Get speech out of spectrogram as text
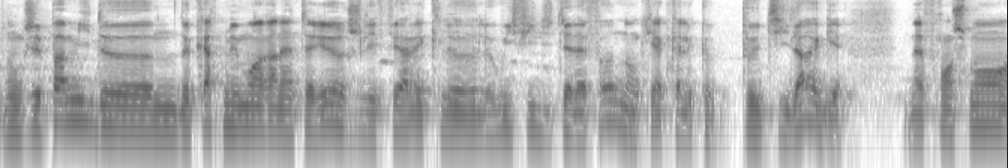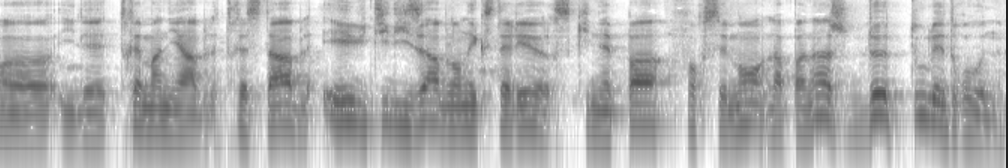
Donc j'ai pas mis de, carte mémoire à l'intérieur, je l'ai fait avec le, wifi du téléphone, donc il y a quelques petits lags, mais franchement euh, il est très maniable, très stable et utilisable en extérieur, ce qui n'est pas forcément l'apanage de tous les drones.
